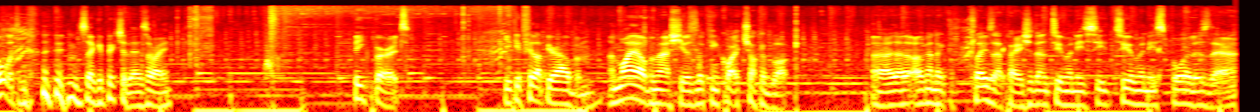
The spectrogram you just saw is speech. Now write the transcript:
Oh, let's take a picture there, sorry. Big Bird. You can fill up your album. And my album actually was looking quite chock-a-block. Uh, I'm gonna close that page. I don't too many see too many spoilers there.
